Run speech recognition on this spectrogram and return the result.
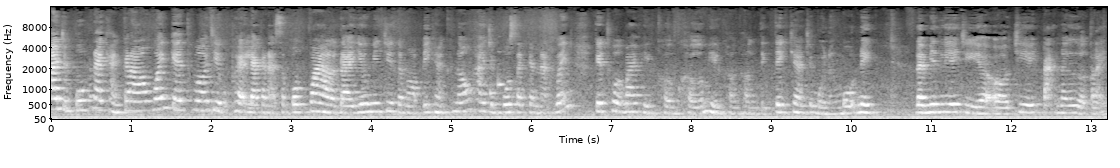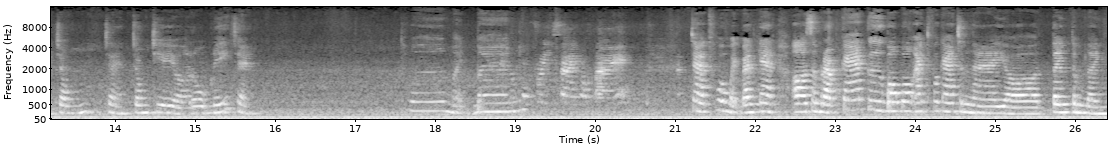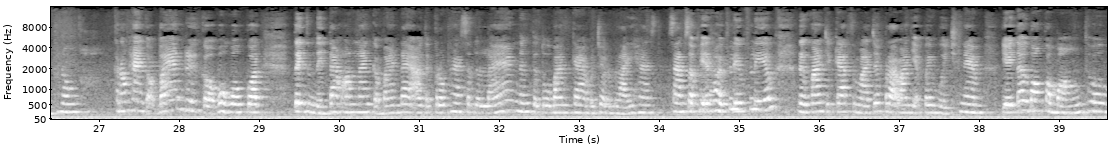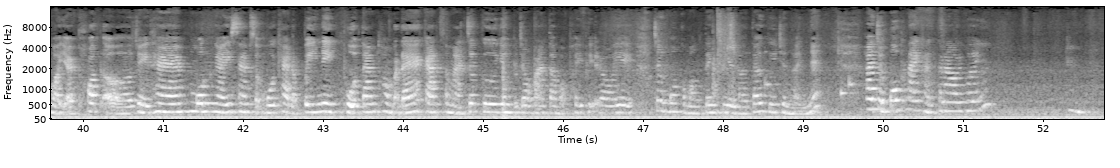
ហើយចំពោះផ្នែកខាងក្រោមវិញគេធ្វើជាប្រភេទលក្ខណៈសពុតវ៉ាល់ដែលយើងមានជាតំណពីខាងក្នុងហើយចំពោះសាច់កណាត់វិញគេធ្វើបែបរៀងខើមខើមរៀងខឹងខឹងតិចតិចចាជាមួយនឹងម៉ូតនេះដែលមានលាយជាជាយប៉ាក់នៅកន្លែងចុងចាចុងជាយរ៉ូបនេះចាធ្វើមិនបាន ចាធ្វើមិនបានកាតសម្រាប់កាតគឺបងបងអាចធ្វើការចំណាយទិញតំណែងក្នុងក្នុងហាងក៏បានឬក៏បងប្អូនគាត់ទិញទំនិញតាមអនឡាញក៏បានដែរឲ្យតែគ្រប់50ដុល្លារនិងទទួលបានការបញ្ចុះតម្លៃ30%ភ្លាមភ្លាមនិងបានជាការសមាជិកប្រើបានរយៈពេល1ឆ្នាំនិយាយទៅបងកំងធ្វើមកឲ្យផុតនិយាយថាមុនថ្ងៃ31ខែ12នេះព្រោះតាមធម្មតាការសមាជិកគឺយើងបញ្ចុះបានតែ20%ទេអញ្ចឹងបងកំងទិញពីឥឡូវទៅគឺចំណេញណា ហើយចំពោះផ្នែកខាងក្រោយវិញ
